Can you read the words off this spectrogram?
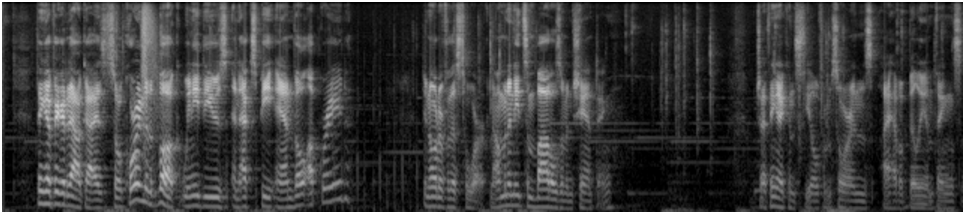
I think I figured it out, guys. So according to the book, we need to use an XP anvil upgrade in order for this to work. Now I'm going to need some bottles of enchanting. Which I think I can steal from Soaryn's I have a billion things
